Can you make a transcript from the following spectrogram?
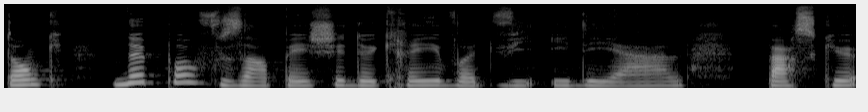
Donc, ne pas vous empêcher de créer votre vie idéale parce que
